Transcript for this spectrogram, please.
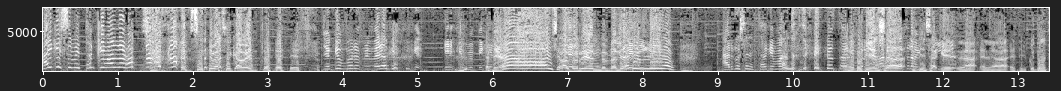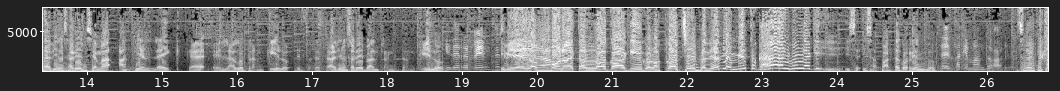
¡Ay, que se me están quemando los ojos! sí, básicamente. Yo que fue lo primero que, que, me piqué. ¡Ay! Se va corriendo, en plan de ¡ay, Dios mío! Algo se le está quemando. dinosaurio, Eh, tú piensas piensa que la- la- el circuito donde está el dinosaurio se llama Ancient Lake, que es el lago tranquilo. Entonces está el dinosaurio en plan tran- tranquilo. Y de repente. Y vienen los monos estos locos aquí con los coches, en plan de, ¡ay, Dios mío, esto cae! ¡Voy aquí! Y, y se, y se aparta corriendo. Se le está quemando algo. Se ve que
